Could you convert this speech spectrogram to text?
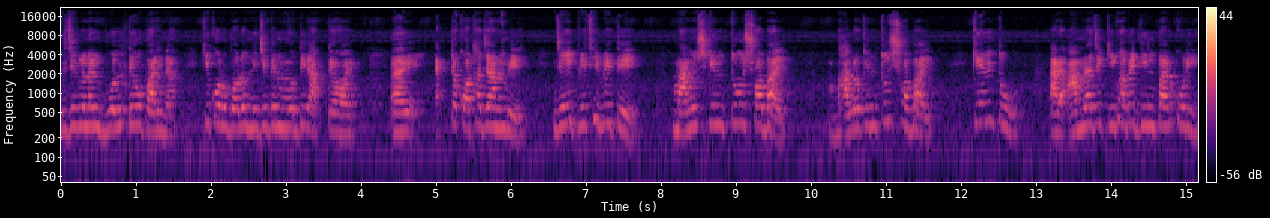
যে যেগুলো আমি বলতেও পারি না। কি করব বলো? নিজেদের মধ্যেই রাখতে হয়। একটা কথা জানবে যে এই পৃথিবীতে মানুষ কিন্তু সবাই, ভালো কিন্তু সবাই। কিন্তু, আর আমরা যে কীভাবে দিন পার করি,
